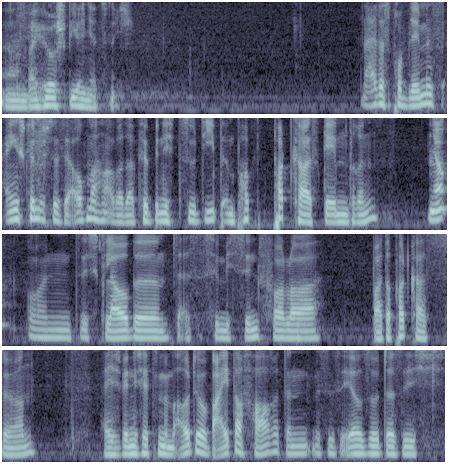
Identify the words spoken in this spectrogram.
Ähm, bei Hörspielen jetzt nicht. Naja, das Problem ist, eigentlich könnte ich das ja auch machen, aber dafür bin ich zu deep im Pop Podcast-Game drin. Ja, Und ich glaube, da ist es für mich sinnvoller, weiter Podcasts zu hören. Weil ich, wenn ich jetzt mit dem Auto weiterfahre, dann ist es eher so, dass ich,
